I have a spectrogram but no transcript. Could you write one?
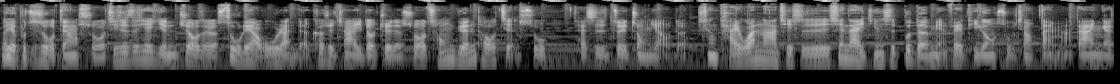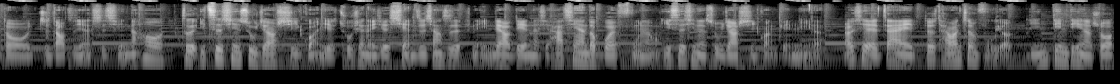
而且不只是我这样说，其实这些研究这个塑料污染的科学家也都觉得说，从源头减塑才是最重要的。像台湾呢、其实现在已经是不得免费提供塑胶袋嘛，大家应该都知道这件事情。然后这个一次性塑胶吸管也出现了一些限制，像是饮料店那些，它现在都不会附那种一次性的塑胶吸管给你了。而且在就是台湾政府有已经定定了说，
